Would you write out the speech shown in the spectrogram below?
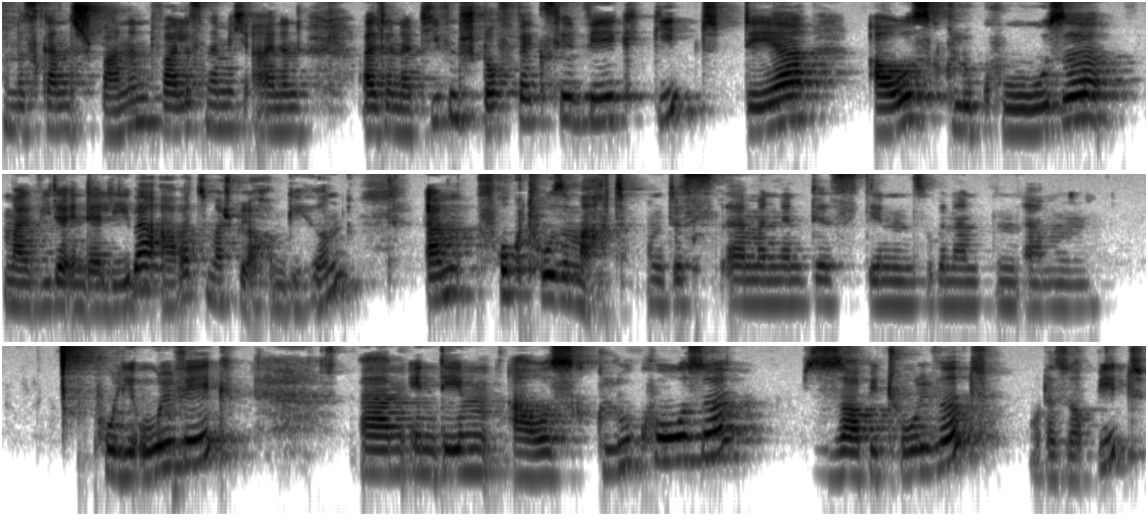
Und das ist ganz spannend, weil es nämlich einen alternativen Stoffwechselweg gibt, der aus Glucose, mal wieder in der Leber, aber zum Beispiel auch im Gehirn, ähm, Fructose macht. Und das, äh, man nennt das den sogenannten ähm, Polyolweg, ähm, in dem aus Glucose Sorbitol wird oder Sorbit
